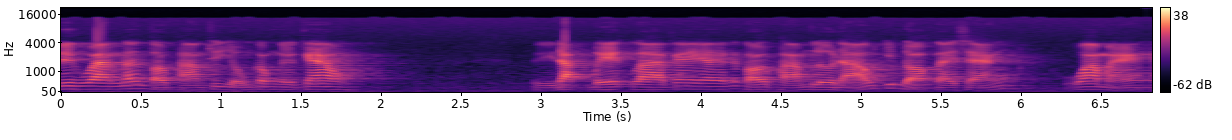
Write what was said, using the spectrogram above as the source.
liên quan đến tội phạm sử dụng công nghệ cao. Thì đặc biệt là cái cái tội phạm lừa đảo chiếm đoạt tài sản qua mạng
